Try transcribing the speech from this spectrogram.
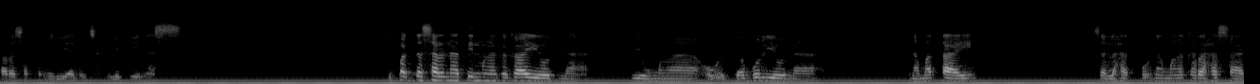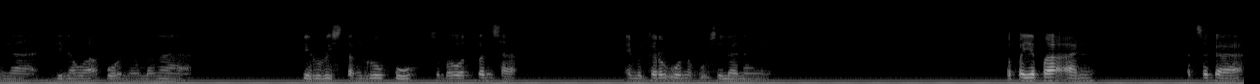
para sa pamilya din sa Pilipinas. Ipagdasal natin mga kakayod na yung mga OFW na namatay sa lahat po ng mga karahasan na ginawa po ng mga teroristang grupo sa bawat bansa ay magkaroon na po sila ng kapayapaan at saka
